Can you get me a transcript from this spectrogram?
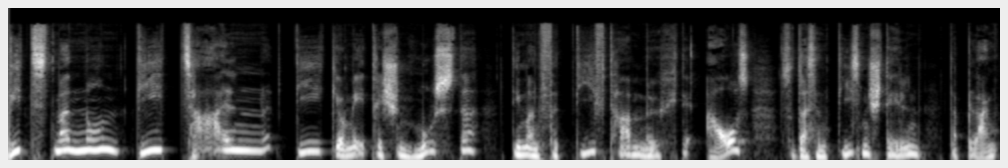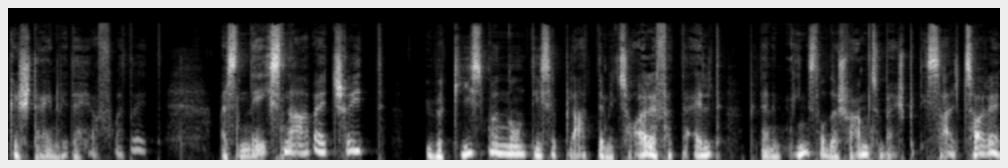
ritzt man nun die Zahlen, die geometrischen Muster, die man vertieft haben möchte, aus, sodass an diesen Stellen der blanke Stein wieder hervortritt. Als nächsten Arbeitsschritt übergießt man nun diese Platte mit Säure verteilt, mit einem Pinsel oder Schwamm, zum Beispiel die Salzsäure,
